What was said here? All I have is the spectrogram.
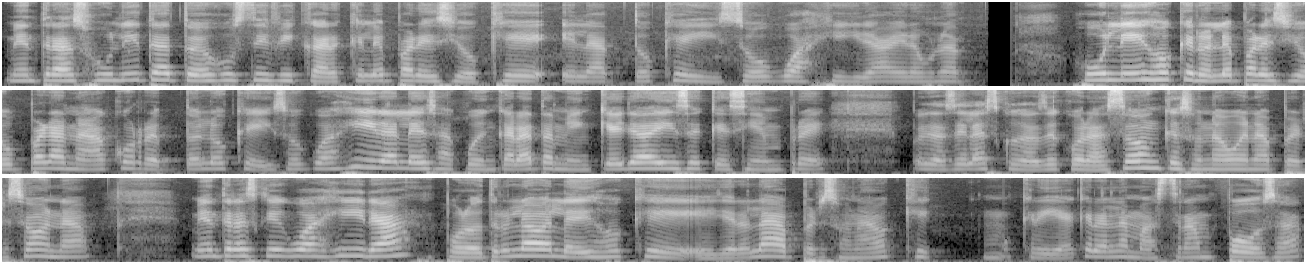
mientras Juli trató de justificar que le pareció que el acto que hizo Guajira era una... Juli dijo que no le pareció para nada correcto lo que hizo Guajira, le sacó en cara también que ella dice que siempre pues hace las cosas de corazón, que es una buena persona, mientras que Guajira por otro lado le dijo que ella era la persona que creía que era la más tramposa,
